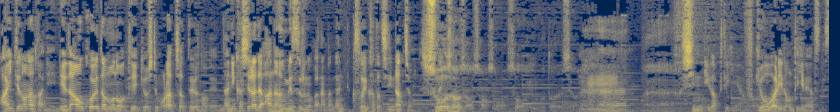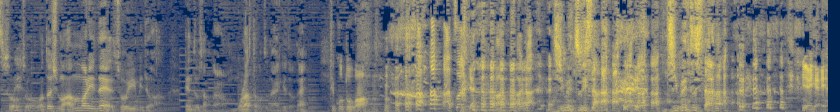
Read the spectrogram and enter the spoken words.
相手の中に値段を超えたものを提供してもらっちゃってるので、何かしらで穴埋めするのか、なんか何そういう形になっちゃうんですよね。そうそうそうそうそう、そういうことですよね。心理学的には不協和理論的なやつですよね。そうそう。私もあんまりね、そういう意味では、遠藤さんからもらったことないけどね。ってことは、あ、そうや。自滅した。自滅した。いやいやいや、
